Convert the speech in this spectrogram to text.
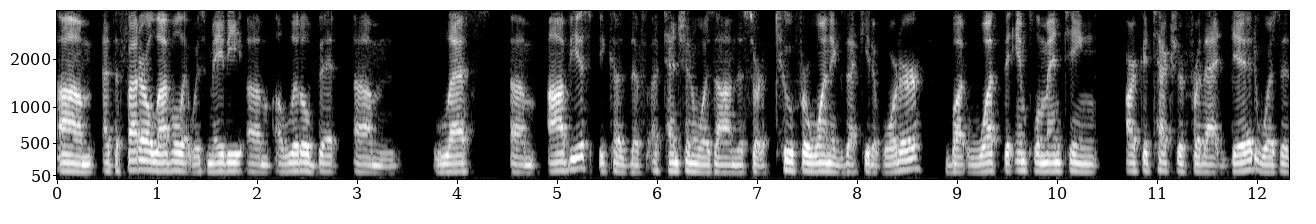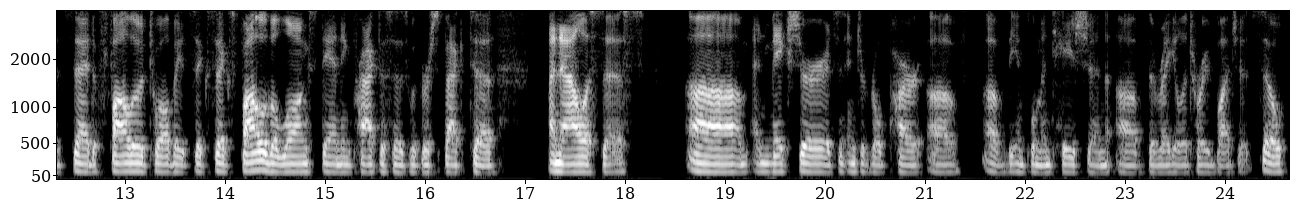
Um, at the federal level, it was maybe um, a little bit um, less um, obvious because the attention was on this sort of two for one executive order. But what the implementing architecture for that did was it said follow 12866, follow the long-standing practices with respect to analysis um, and make sure it's an integral part of of the implementation of the regulatory budget. So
